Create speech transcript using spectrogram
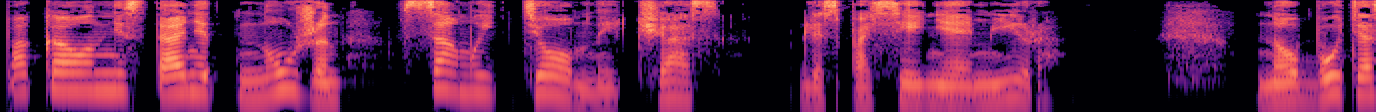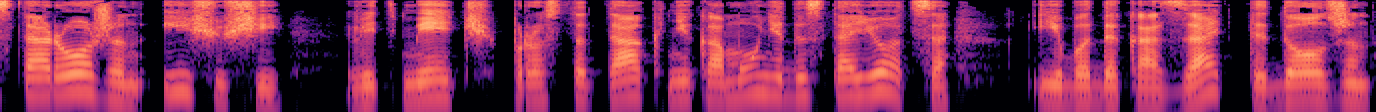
пока он не станет нужен в самый темный час для спасения мира. Но будь осторожен, ищущий, ведь меч просто так никому не достается, ибо доказать ты должен,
